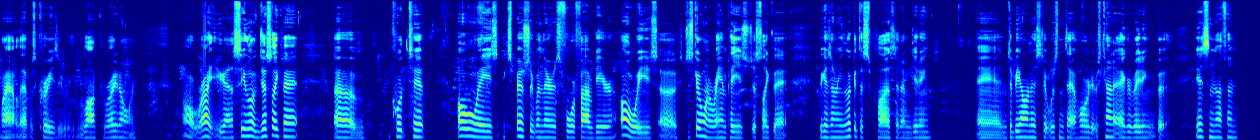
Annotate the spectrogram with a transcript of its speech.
Wow, that was crazy. Locked right on. Alright, you guys. See, look, just like that. Um, quick tip. Always, especially when there's four or five deer, always uh, just go on a rampage just like that. Because, I mean, look at the supplies that I'm getting. And to be honest, it wasn't that hard. It was kind of aggravating, but it's nothing.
